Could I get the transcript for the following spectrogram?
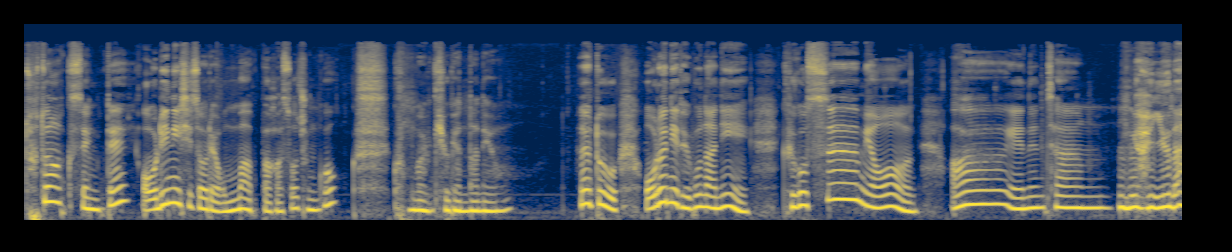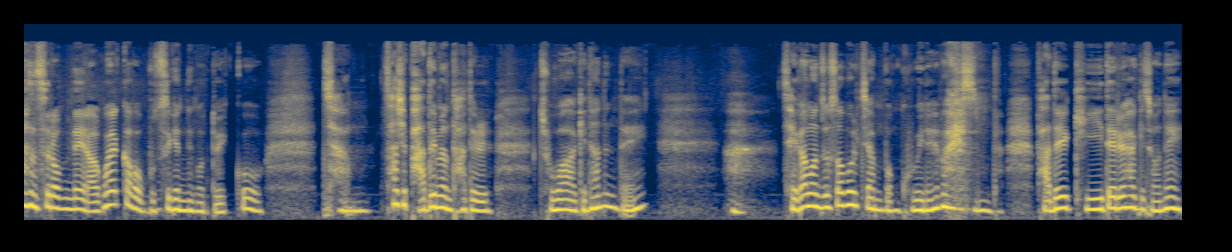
초등학생 때 어린이 시절에 엄마 아빠가 써준 거 그런 걸 기억이 안 나네요. 근데 또 어른이 되고 나니 그거 쓰면 아 얘는 참 유난스럽네라고 할까봐 못 쓰겠는 것도 있고 참 사실 받으면 다들 좋아하긴 하는데 아 제가 먼저 써볼지 한번 고민을 해봐야겠습니다. 받을 기대를 하기 전에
